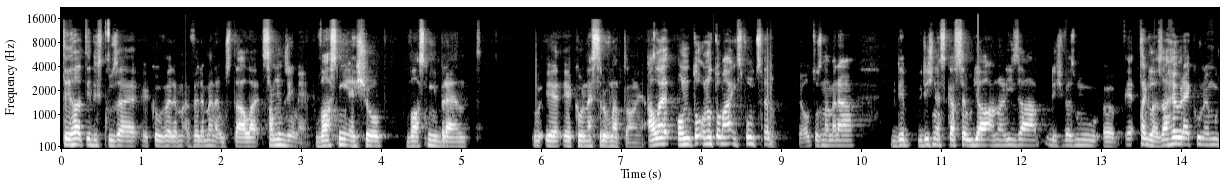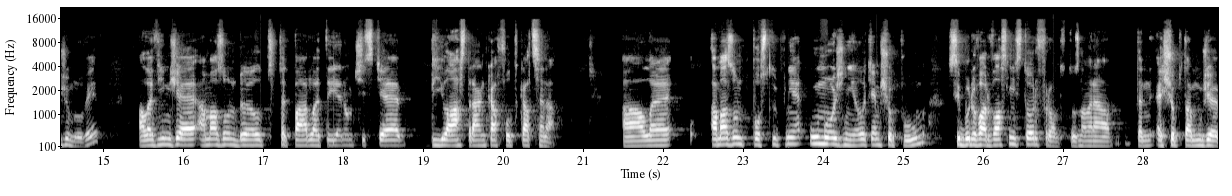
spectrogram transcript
tyhle ty diskuze jako vedeme, vedeme neustále. Samozřejmě, vlastní e-shop, vlastní brand je jako nesrovnatelně. Ale on to, ono to má i svou cenu. Jo? To znamená, kdy, když dneska se udělá analýza, když vezmu, eh, takhle, za Heureku nemůžu mluvit, ale vím, že Amazon byl před pár lety jenom čistě bílá stránka, fotka, cena. Ale Amazon postupně umožnil těm shopům si budovat vlastní storefront. To znamená, ten e-shop tam může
